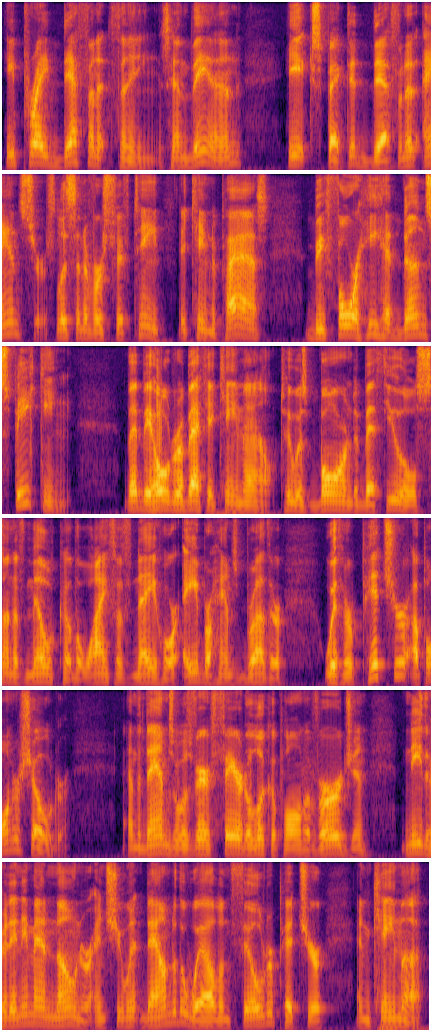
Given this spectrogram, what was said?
He prayed definite things, and then he expected definite answers. Listen to verse 15. It came to pass, before he had done speaking, that behold, Rebekah came out, who was born to Bethuel, son of Milcah, the wife of Nahor, Abraham's brother, with her pitcher upon her shoulder. And the damsel was very fair to look upon, a virgin, neither had any man known her. And she went down to the well and filled her pitcher and came up.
